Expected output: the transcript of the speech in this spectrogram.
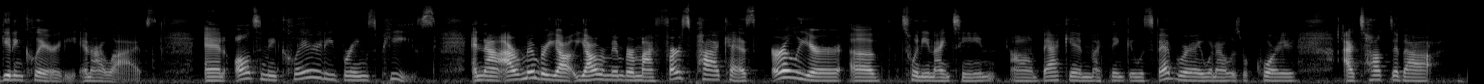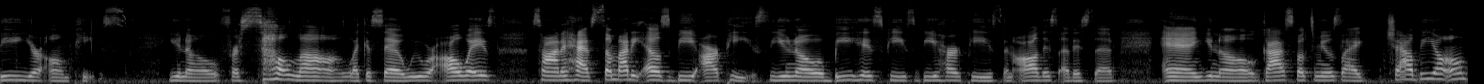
getting clarity in our lives and ultimately clarity brings peace and now i remember y'all y'all remember my first podcast earlier of 2019 um, back in i think it was february when i was recording i talked about be your own peace you know, for so long. Like I said, we were always trying to have somebody else be our peace, you know, be his peace, be her peace, and all this other stuff. And, you know, God spoke to me, was like, child, be your own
